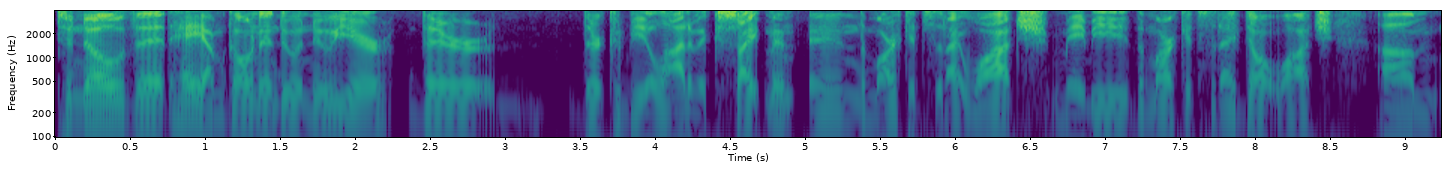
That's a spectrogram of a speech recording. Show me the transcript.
to know that hey, I'm going into a new year, there there could be a lot of excitement in the markets that I watch, maybe the markets that I don't watch. Um,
